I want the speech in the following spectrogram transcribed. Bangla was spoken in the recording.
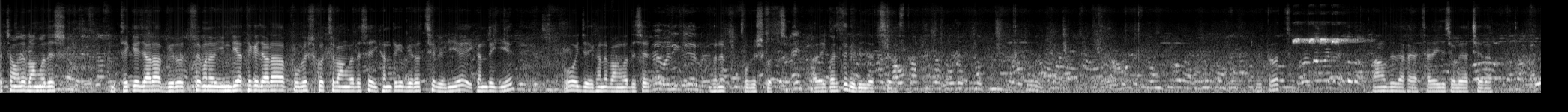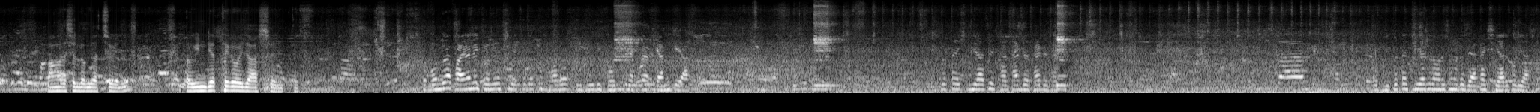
হচ্ছে আমাদের বাংলাদেশ থেকে যারা বেরোচ্ছে মানে ইন্ডিয়া থেকে যারা প্রবেশ করছে বাংলাদেশে, এখান থেকে বেরোচ্ছে, বেরিয়ে এখান থেকে গিয়ে ওই যে এখানে বাংলাদেশের এখানে প্রবেশ করছে, আর এই পাশে বেরিয়ে যাচ্ছে রাস্তা। বুঝতে পারছ বাংলাদেশ দেখা যাচ্ছে। আর এই যে চলে যাচ্ছে এরা। বাংলাদেশের লোক যাচ্ছে ওই যে। তো ইন্ডিয়ার থেকে ওই যে আসছে এদিক থেকে তো বন্ধুরা ফাইনালি চলে এসেছি। দেখতে পাচ্ছি বড় সিকিউরিটি ফোর্সের একটা ক্যাম্পে আসে ভিতরটায় কী আছে? সাইডে সাইডে সাইডে। ভিতরটা কী আছে? তোমাদের সঙ্গে একটু দেখায় শেয়ার করি, আসো।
